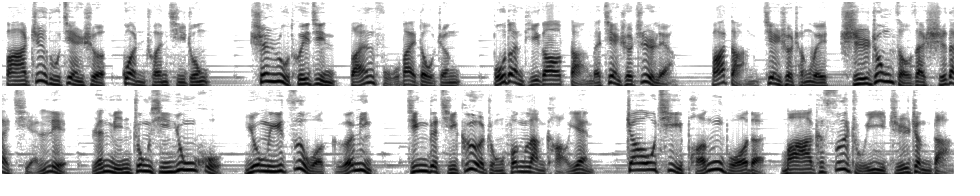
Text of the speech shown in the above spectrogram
把制度建设贯穿其中，深入推进反腐败斗争，不断提高党的建设质量，把党建设成为始终走在时代前列、人民衷心拥护、勇于自我革命、经得起各种风浪考验、朝气蓬勃的马克思主义执政党。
